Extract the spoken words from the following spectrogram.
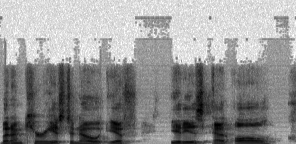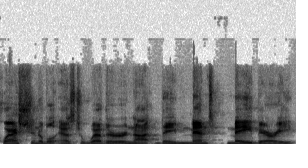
But I'm curious to know if it is at all questionable as to whether or not they meant Mayberry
